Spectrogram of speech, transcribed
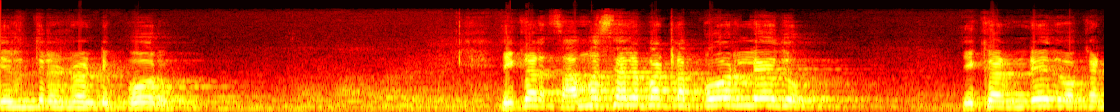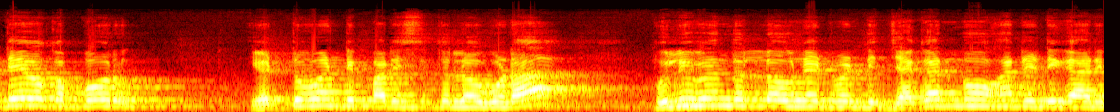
జరుగుతున్నటువంటి పోరు. ఇక్కడ సమస్యల పట్ల పోరు లేదు. ఇక్కడ ఉండేది ఒకటే ఒక పోరు. ఎటువంటి పరిస్థితుల్లో కూడా పులివెందుల్లో ఉన్నటువంటి జగన్మోహన్ రెడ్డి గారి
